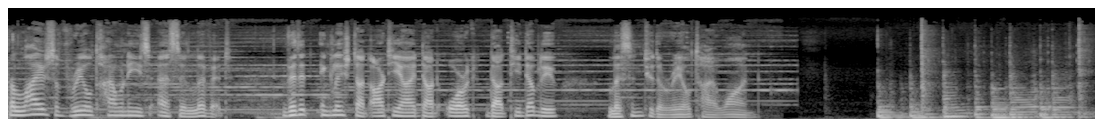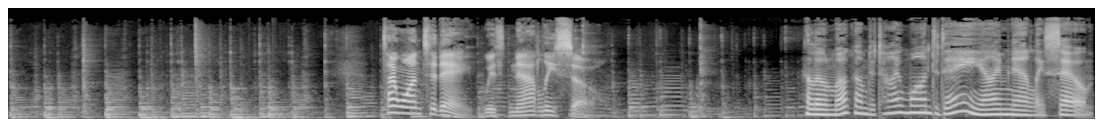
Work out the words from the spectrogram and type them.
the lives of real Taiwanese as they live it. Visit english.rti.org.tw. Listen to the real Taiwan. Taiwan Today with Natalie So. Hello and welcome to Taiwan Today. I'm Natalie So.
